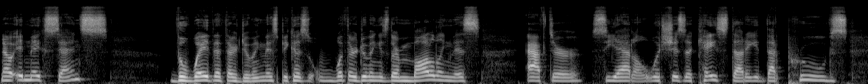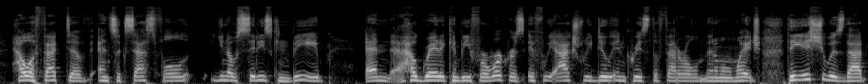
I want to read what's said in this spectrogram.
Now, it makes sense the way that they're doing this because what they're doing is they're modeling this after Seattle, which is a case study that proves how effective and successful, you know, cities can be and how great it can be for workers if we actually do increase the federal minimum wage. The issue is that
